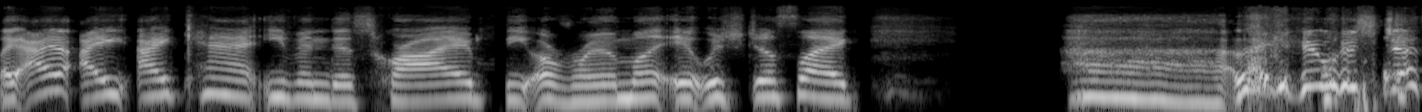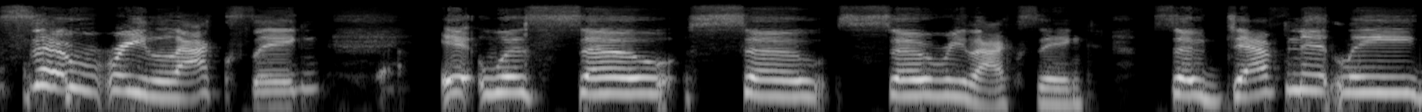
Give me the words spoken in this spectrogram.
Like I, I I can't even describe the aroma. It was just like like it was just so relaxing. It was so so so relaxing. So definitely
